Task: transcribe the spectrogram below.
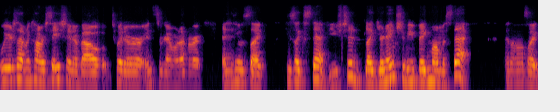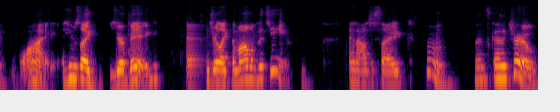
we were just having a conversation about Twitter or Instagram, or whatever. And he was like, he's like, Stef, you should like your name should be Big Mama Stef. And I was like, why? He was like, you're big, and you're like the mom of the team. And I was just like, hmm, that's kind of true.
